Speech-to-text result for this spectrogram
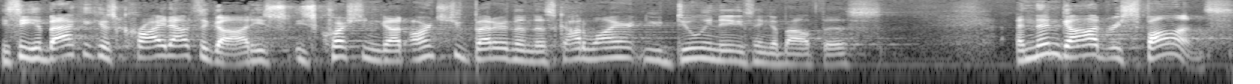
You see, Habakkuk has cried out to God. He's, he's questioning God, Aren't you better than this? God, why aren't you doing anything about this? And then God responds.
